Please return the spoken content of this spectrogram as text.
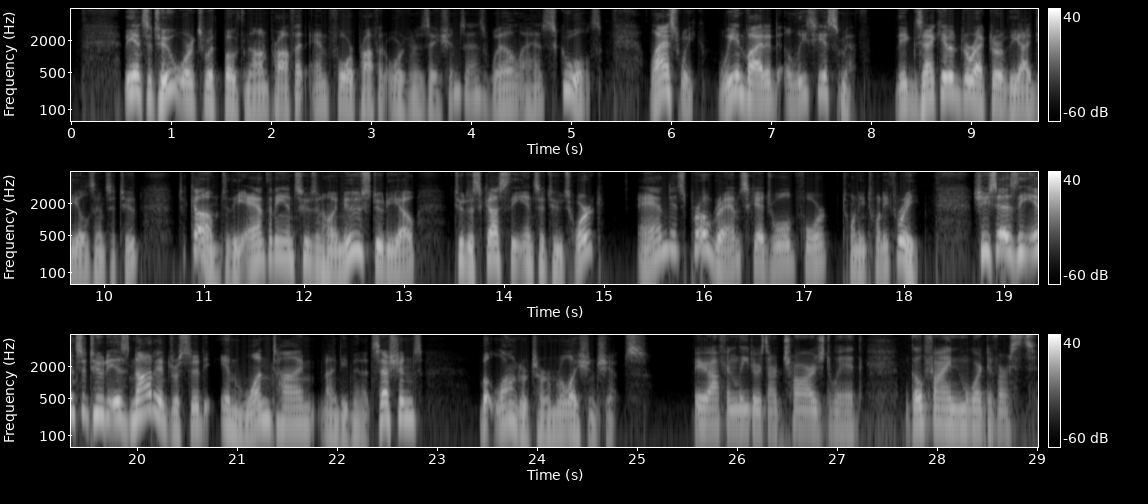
The Institute works with both nonprofit and for profit organizations as well as schools. Last week, we invited Alicia Smith, the executive director of the Ideals Institute, to come to the Anthony and Susan Hoy News Studio to discuss the Institute's work and its program scheduled for 2023. She says the Institute is not interested in one time 90 minute sessions, but longer term relationships. Very often, leaders are charged with go find more diverse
